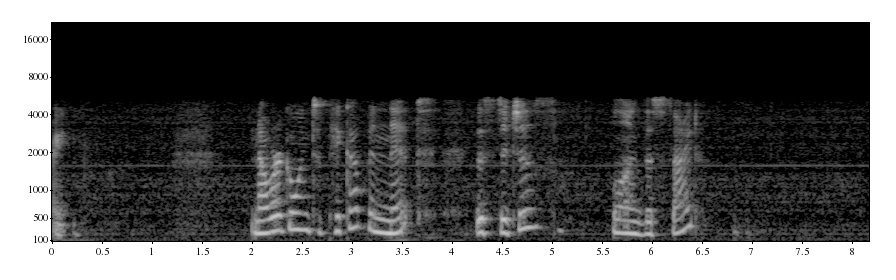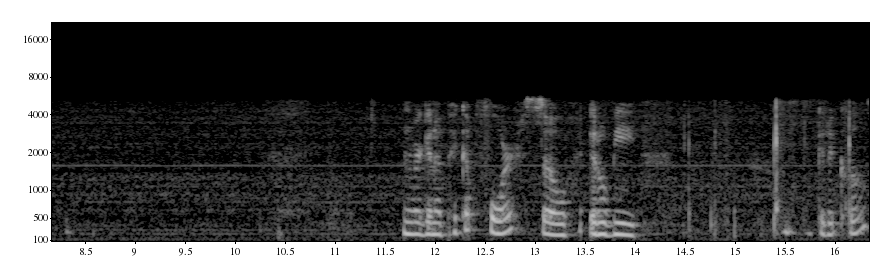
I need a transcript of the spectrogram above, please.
Right. Now we're going to pick up and knit the stitches along this side. And we're going to pick up four, so it'll be, get it close,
